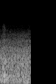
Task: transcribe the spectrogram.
football.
